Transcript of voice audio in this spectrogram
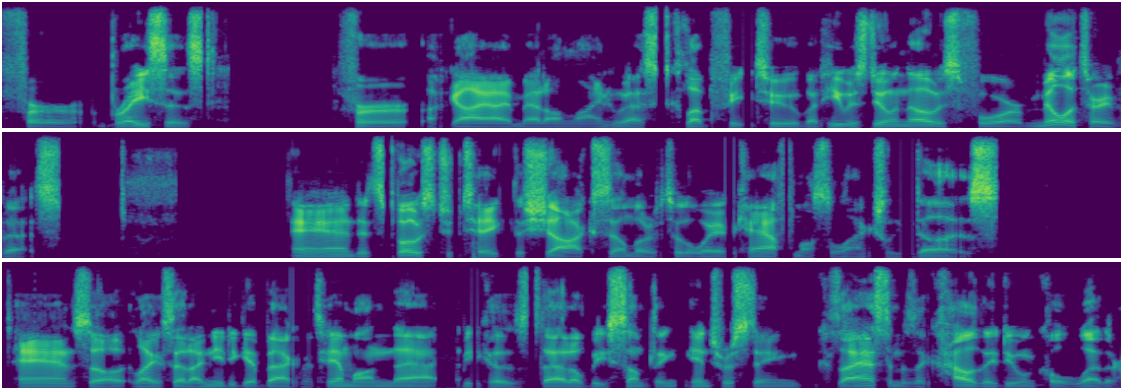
for braces for a guy I met online who has club feet too, but he was doing those for military vets. And it's supposed to take the shock similar to the way a calf muscle actually does. And so, like I said, I need to get back with him on that because that'll be something interesting. Because I asked him, "I was like, how do they do in cold weather?"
